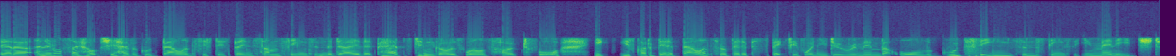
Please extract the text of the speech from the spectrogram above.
better, and it also helps you have a good balance if there's been some things in the day that perhaps didn't go as well as hoped for. You, you've got a better balance or a better perspective when you do remember all the good things and the things that you managed.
